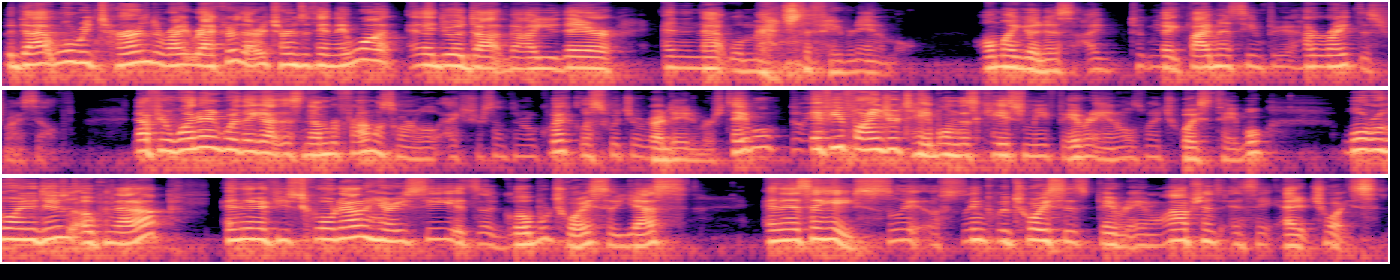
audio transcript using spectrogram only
But that will return the right record, that returns the thing they want, and they do a dot value there, and then that will match the favorite animal. Oh my goodness, I took me like five minutes to even figure out how to write this for myself. Now, if you're wondering where they got this number from, let's learn a little extra something real quick. Let's switch over to our Dataverse table. So if you find your table, in this case for me, favorite animals, my choice table, what we're going to do is open that up. And then if you scroll down here, you see it's a global choice, so yes. And then say, hey, sync with choices, favorite animal options, and say edit choice.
